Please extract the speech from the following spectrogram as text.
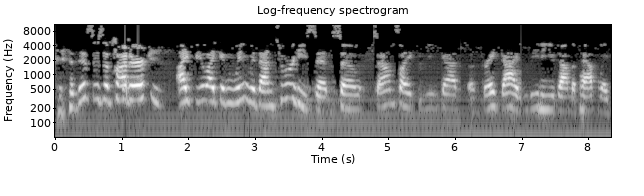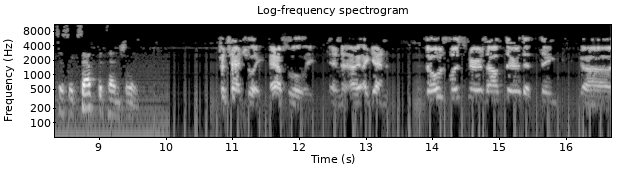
this is a putter I feel I can win with on tour, he said. So sounds like you've got a great guy leading you down the pathway to success potentially. Potentially, absolutely. And uh, again, those listeners out there that think, uh,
